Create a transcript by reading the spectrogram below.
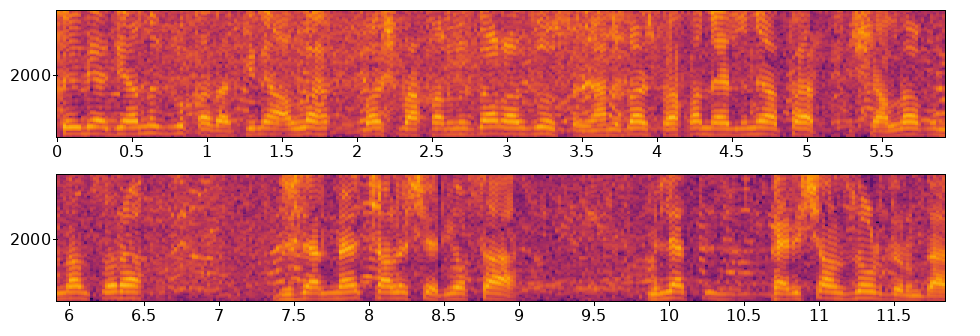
Söyleyeceğimiz bu kadar. Yine Allah başbakanımızdan razı olsun. Yani başbakan elini atar. İnşallah bundan sonra düzelmeye çalışır. Yoksa millet perişan zor durumda.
